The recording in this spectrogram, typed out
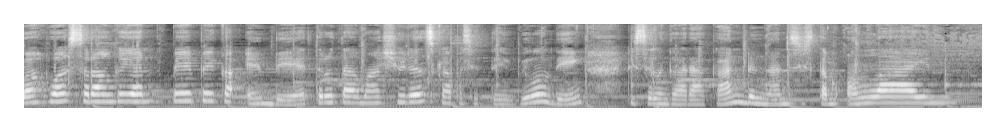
bahwa serangkaian PPKMB, terutama Students Capacity Building, diselenggarakan dengan sistem online.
